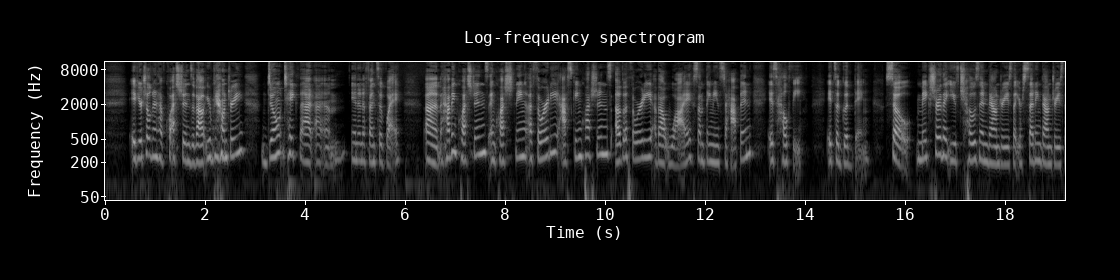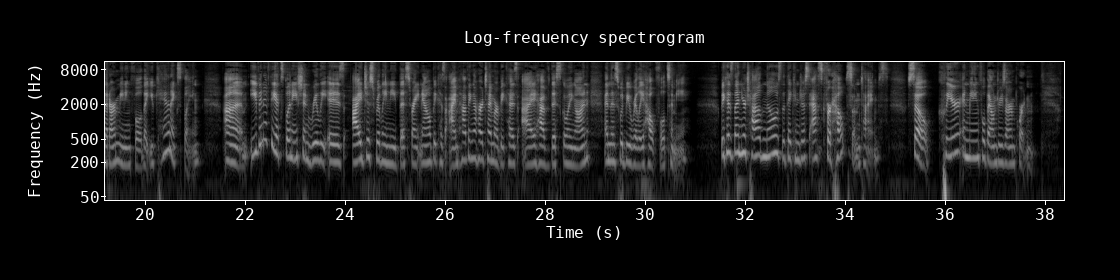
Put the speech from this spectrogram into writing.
if your children have questions about your boundary don't take that um, in an offensive way. Um, having questions and questioning authority asking questions of authority about why something needs to happen is healthy. It's a good thing so make sure that you've chosen boundaries that you're setting boundaries that are meaningful that you can explain um, even if the explanation really is, I just really need this right now because I'm having a hard time or because I have this going on and this would be really helpful to me. Because then your child knows that they can just ask for help sometimes. So, clear and meaningful boundaries are important.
